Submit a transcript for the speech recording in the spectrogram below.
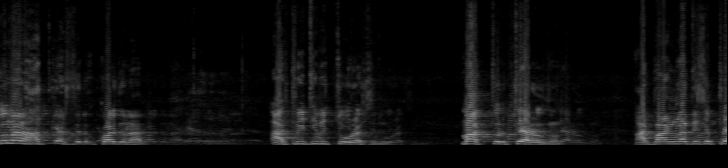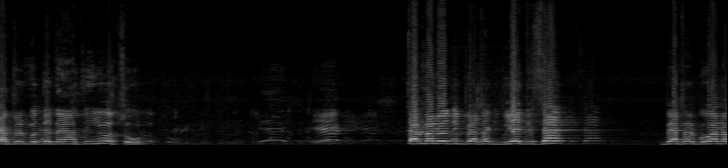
জনের হাত কাটছিল, কয়জনের? আর পৃথিবীর চোর আছেন। মাত্র তেরো জন। আর বাংলাদেশে পেটের মধ্যে দেখা আছে ইও চোর। তার মানে ওই যে বেটা বিয়ে দিছে, বেটার বোয়ানা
